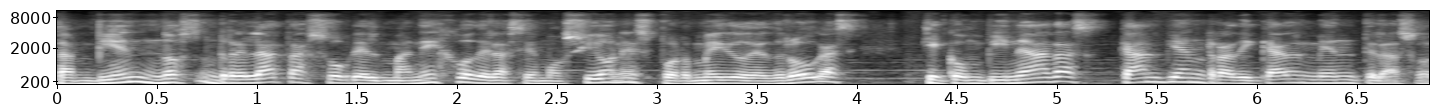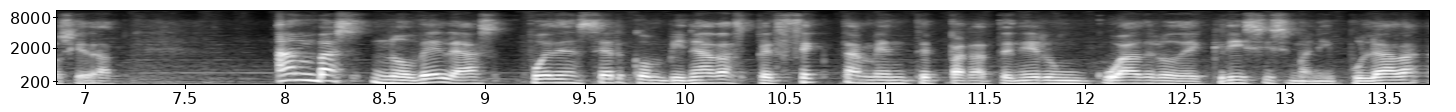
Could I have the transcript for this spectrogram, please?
También nos relata sobre el manejo de las emociones por medio de drogas que combinadas cambian radicalmente la sociedad. Ambas novelas pueden ser combinadas perfectamente para tener un cuadro de crisis manipulada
